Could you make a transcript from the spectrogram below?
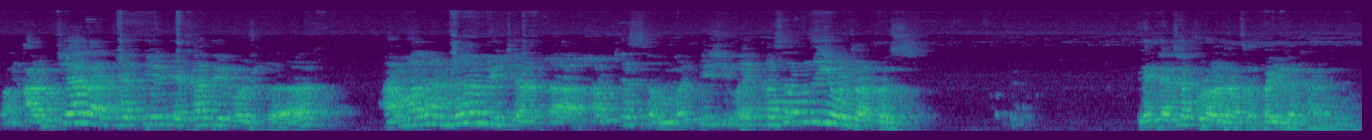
पण आमच्या राज्यातील एखादी गोष्ट आम्हाला न विचारता आमच्या संमतीशिवाय कसं तरी घेऊन जातोस? हे त्याच्या क्रोधाचं पहिलं कारण आहे.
